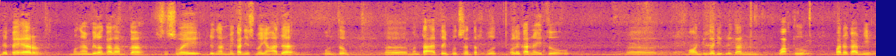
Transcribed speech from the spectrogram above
DPR mengambil langkah-langkah sesuai dengan mekanisme yang ada untuk e, mentaati putusan tersebut. Oleh karena itu, e, mohon juga diberikan waktu pada kami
